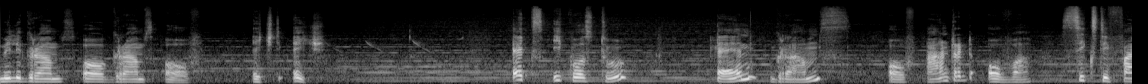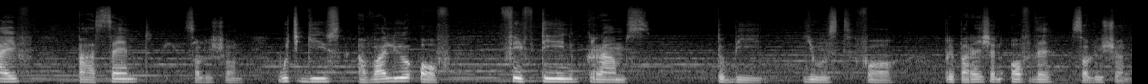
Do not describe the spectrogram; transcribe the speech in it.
milligrams or grams of HTH. X equals to 10 grams of 100 over 65 percent solution, which gives a value of 15 grams to be used for preparation of the solution.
